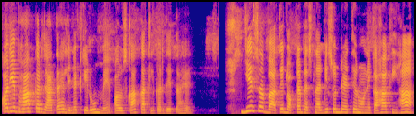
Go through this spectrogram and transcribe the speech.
और ये भाग कर जाता है लिनेट के रूम में और उसका कत्ल कर देता है। ये सब बातें डॉक्टर बेस्नर भी सुन रहे थे। उन्होंने कहा कि हाँ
